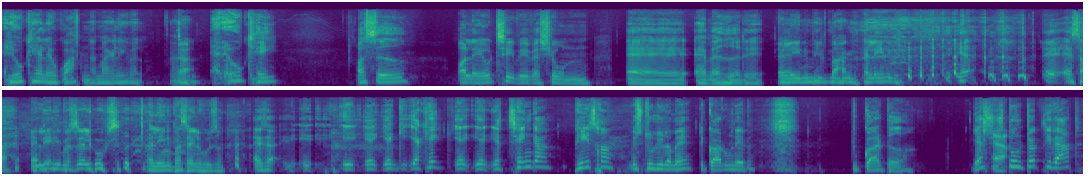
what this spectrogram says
er det okay at lave God Aften Danmark alligevel? Ja. Er det okay at sidde og lave tv-versionen af, af hvad hedder det? Alene i Miltmarken. Alene ja. Øh, altså, Alene i parcelhuset. alene i parcelhuset. Altså, jeg, jeg, jeg, jeg, kan ikke, jeg, jeg, jeg tænker, Petra, hvis du lytter med, det gør du næppe. Du gør det bedre. Jeg synes, Ja. du er en dygtig vært.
